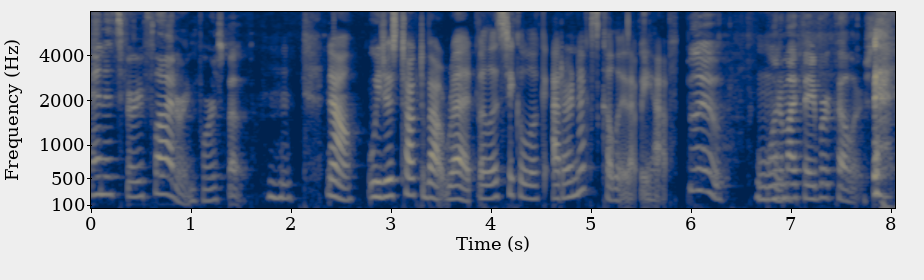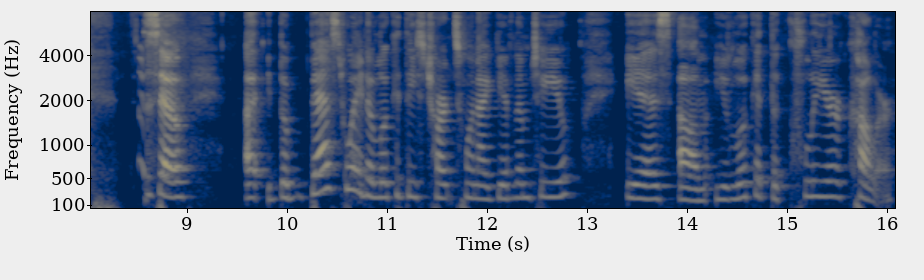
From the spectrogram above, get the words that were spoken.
and it's very flattering for us both. Now, we just talked about red, but let's take a look at our next color that we have. Blue, one of my favorite colors. so uh, the best way to look at these charts when I give them to you is um, you look at the clear color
